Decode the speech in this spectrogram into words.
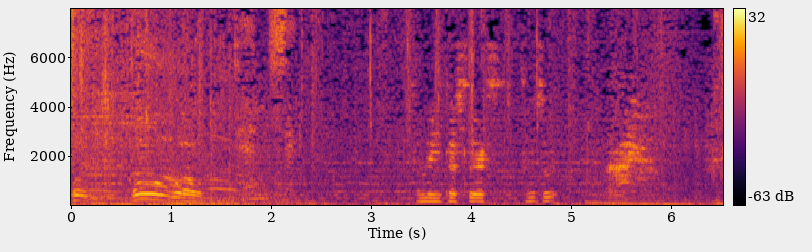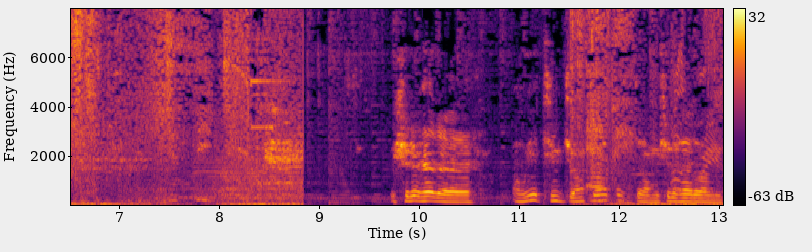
Oh, oh, whoa. Seconds. Somebody touched their... somebody- Defeat. We should have had a... Oh, we had two junk rockets? Um, we should have had, um...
